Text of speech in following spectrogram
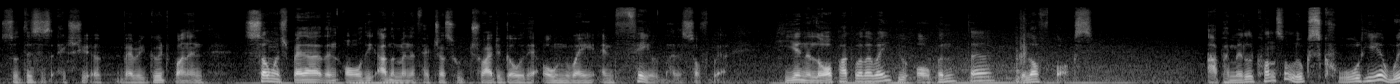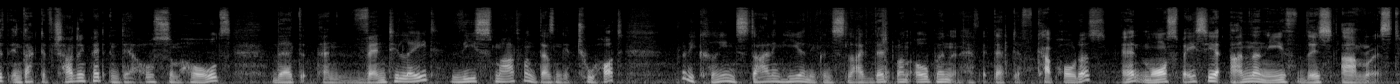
So this is actually a very good one. And so much better than all the other manufacturers who try to go their own way and fail by the software. Here in the lower part, by the way, you open the glove box. Upper middle console looks cool here with inductive charging pad, and there are also some holes that then ventilate the smartphone. Doesn't get too hot. Pretty clean styling here, and you can slide that one open and have adaptive cup holders and more space here underneath this armrest.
